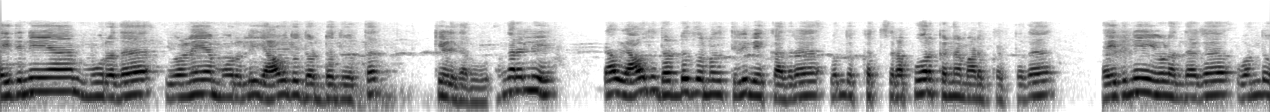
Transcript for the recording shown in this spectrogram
ಐದನೆಯ ಮೂರದ ಏಳನೆಯ ಮೂರಲ್ಲಿ ಯಾವುದು ದೊಡ್ಡದು ಅಂತ ಕೇಳಿದರು ಹಂಗಾರಲ್ಲಿ ನಾವು ಯಾವುದು ದೊಡ್ಡದು ಅನ್ನೋದು ತಿಳಿಬೇಕಾದ್ರೆ ಒಂದು ಕಚ್ ರಫ್ ಮಾಡಬೇಕಾಗ್ತದೆ. ಐದನೇ ಏಳು ಅಂದಾಗ ಒಂದು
